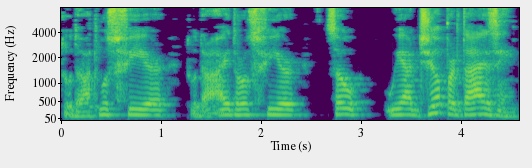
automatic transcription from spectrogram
to the atmosphere, to the hydrosphere. So we are jeopardizing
